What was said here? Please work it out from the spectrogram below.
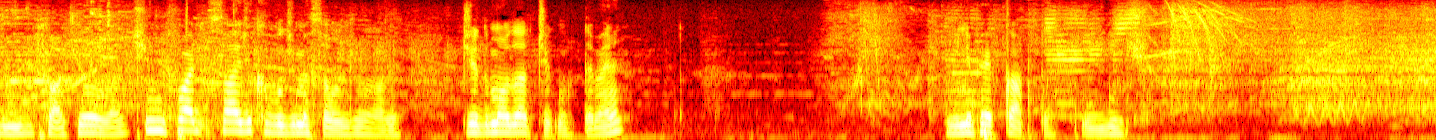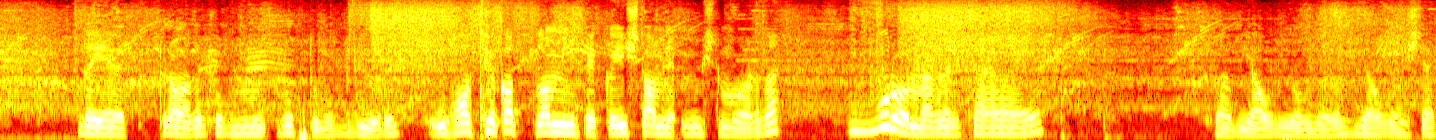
Büyücü sakin ol lan. Şimdi sadece kıvılcıma savunacağım abi. Cadıma da atacak muhtemelen. Mini pek attı. İlginç. Dayı evet tutturamadım. Çok noobluktu bu biliyorum. Oha tek attı lan mini Pekka'yı hiç tahmin etmemiştim bu arada. Vur onlarla bir tane daha. Bir yavru yollayalım. Yavru işler.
